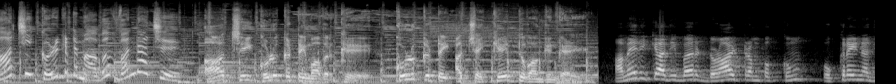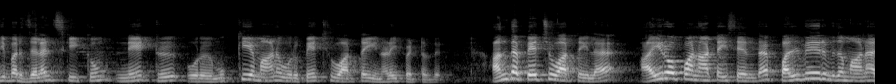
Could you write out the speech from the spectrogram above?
ஆச்சி கொழுக்கட்டை மாவு வந்தாச்சு. ஆச்சி கொழுக்கட்டை மாவிற்கு கொழுக்கட்டை அச்சை கேட்டு வாங்குங்கள். அமெரிக்க அதிபர் டொனால்ட் ட்ரம்புக்கும் உக்ரைன் அதிபர் ஜெலன்ஸ்கிக்கும் நேற்று ஒரு முக்கியமான ஒரு பேச்சுவார்த்தை நடைபெற்றது. அந்த பேச்சுவார்த்தையில் ஐரோப்பா நாட்டை சேர்ந்த பல்வேறு விதமான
